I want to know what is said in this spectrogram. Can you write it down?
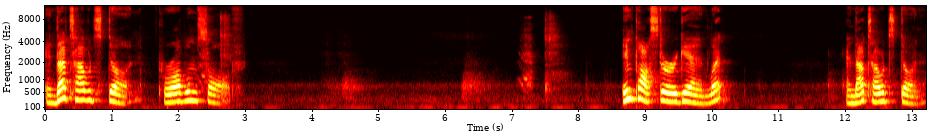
And that's how it's done. Problem solved. Imposter again. Let. And that's how it's done.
